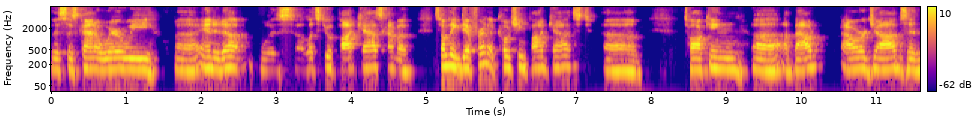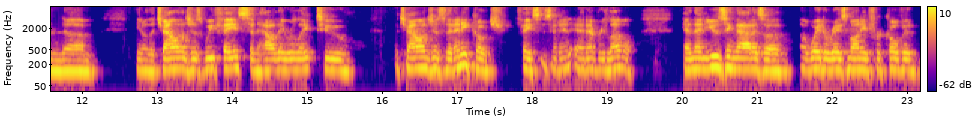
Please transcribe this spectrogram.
this is kind of where we uh, ended up was uh, let's do a podcast, kind of a something different, a coaching podcast. Um, talking uh, about our jobs and um, you know the challenges we face and how they relate to the challenges that any coach faces at, at every level. And then using that as a, a way to raise money for covid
